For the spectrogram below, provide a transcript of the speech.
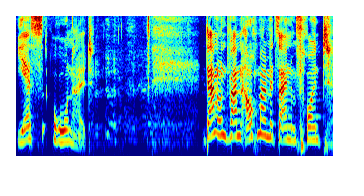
Yes, Ronald. Dann und wann auch mal mit seinem Freund,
